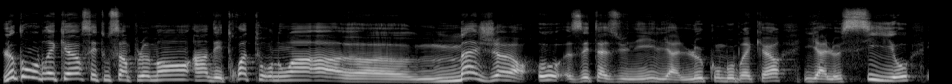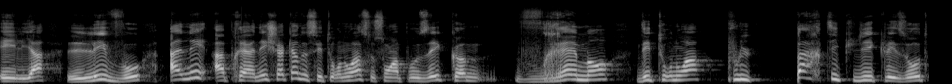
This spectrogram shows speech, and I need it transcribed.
Le Combo Breaker, c'est tout simplement un des trois tournois euh, majeurs aux États-Unis. Il y a le Combo Breaker, il y a le CEO et il y a l'Evo. Année après année, chacun de ces tournois se sont imposés comme vraiment des tournois plus particuliers que les autres,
